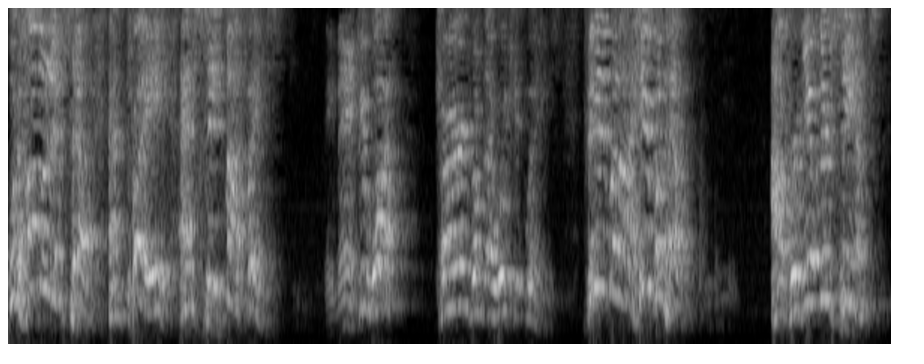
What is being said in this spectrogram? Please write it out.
would humble himself and pray and seek my face, Amen. do what? Turn from their wicked ways. Then will I hear from heaven. I'll forgive their sins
